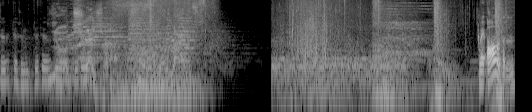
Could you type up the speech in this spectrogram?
Your treasure for your life. Wait, all of them?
